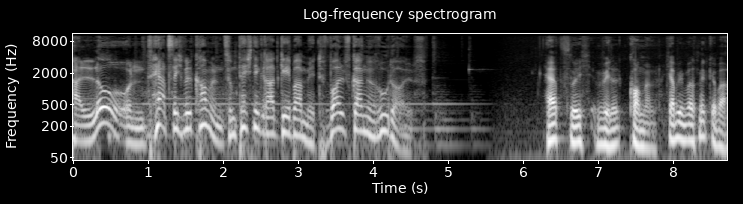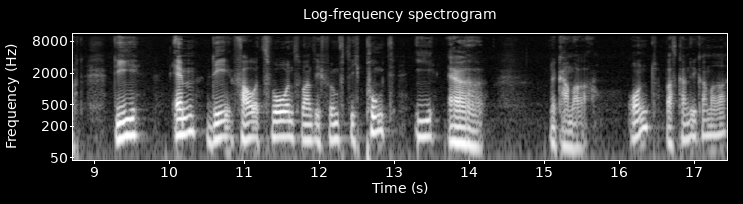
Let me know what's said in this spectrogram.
Hallo und herzlich willkommen zum Technikratgeber mit Wolfgang Rudolf. Herzlich willkommen. Ich habe Ihnen was mitgebracht. Die MDV2250.IR, eine Kamera. Und was kann die Kamera?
